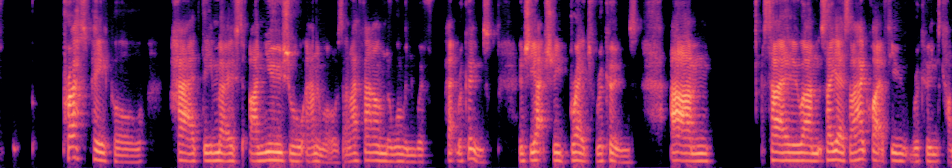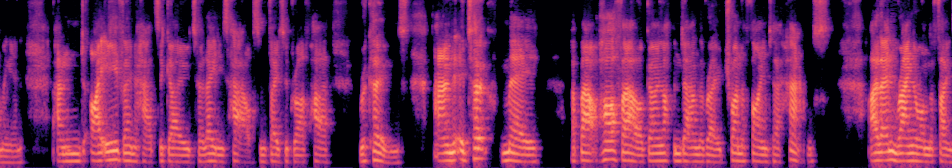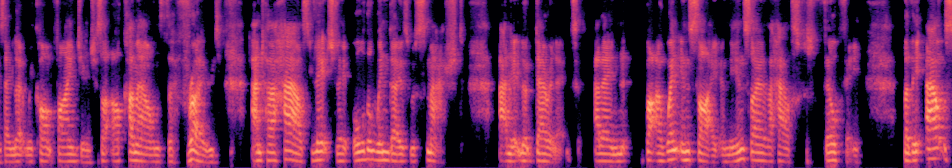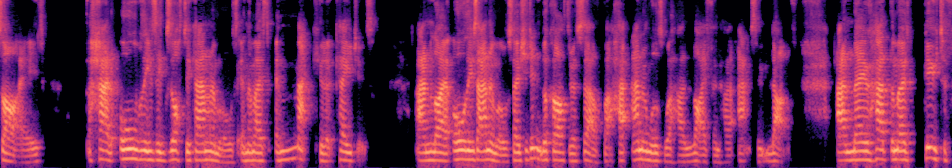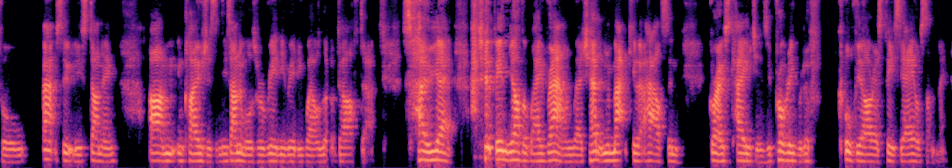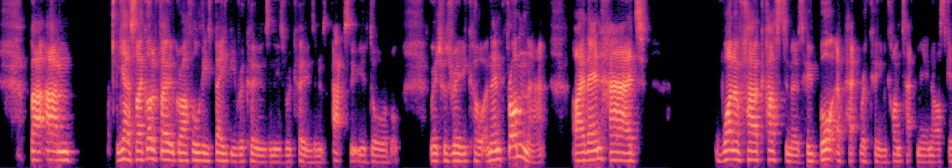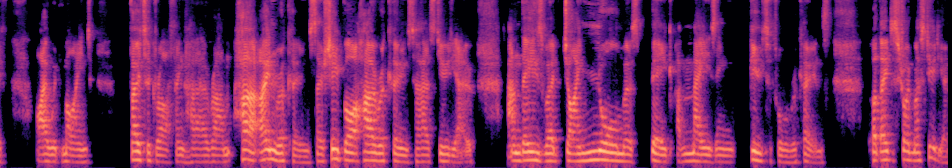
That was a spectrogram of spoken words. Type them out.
PRAS people had the most unusual animals, and I found a woman with pet raccoons, and she actually bred raccoons. Um, so um, so yeah, so I had quite a few raccoons coming in, and I even had to go to a lady's house and photograph her raccoons, and it took me about half hour going up and down the road trying to find her house. I then rang her on the phone saying, Look, we can't find you. And she's like, I'll come out onto the road. And her house, literally, all the windows were smashed and it looked derelict. And then but I went inside, and the inside of the house was filthy, but the outside had all these exotic animals in the most immaculate cages. And like all these animals, so she didn't look after herself, but her animals were her life and her absolute love. And they had the most beautiful, absolutely stunning um, enclosures, and these animals were really, really well looked after. So yeah, had it been the other way round, where she had an immaculate house and gross cages, he probably would have called the RSPCA or something. But um, yes, I got to photograph all these baby raccoons and these raccoons, and it was absolutely adorable, which was really cool. And then from that, I then had one of her customers who bought a pet raccoon contact me and ask if I would mind photographing her um, her own raccoons. So she brought her raccoons to her studio, and these were ginormous, big, amazing beautiful raccoons, but they destroyed my studio.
